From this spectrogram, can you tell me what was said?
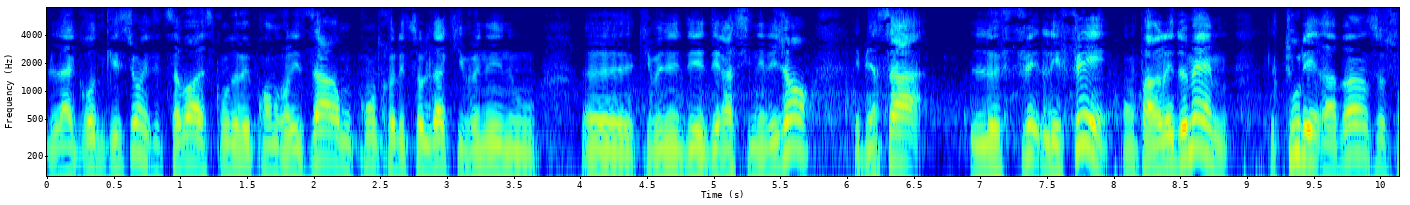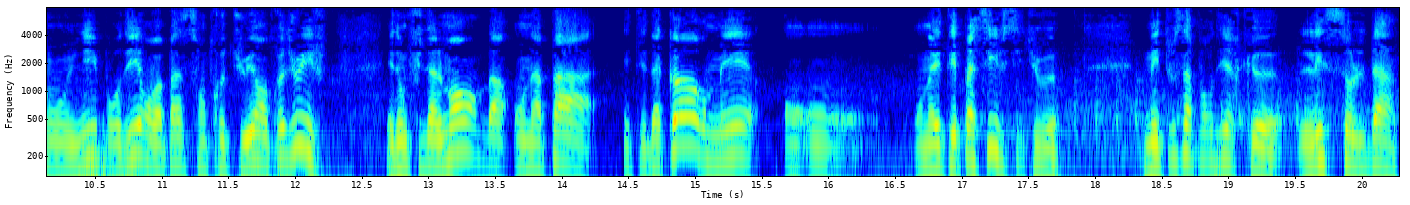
la grande question était de savoir est-ce qu'on devait prendre les armes contre les soldats qui venaient nous, euh, qui venaient déraciner les gens. Eh bien, ça, le fait, les faits ont parlé d'eux-mêmes. Tous les rabbins se sont unis pour dire on va pas s'entretuer entre juifs. Et donc finalement, ben, on n'a pas été d'accord, mais on, on, on a été passif si tu veux. Mais tout ça pour dire que les soldats,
